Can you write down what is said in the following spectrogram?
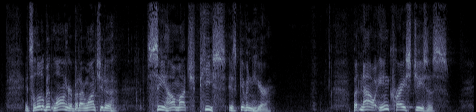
It's a little bit longer, but I want you to see how much peace is given here. But now in Christ Jesus,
